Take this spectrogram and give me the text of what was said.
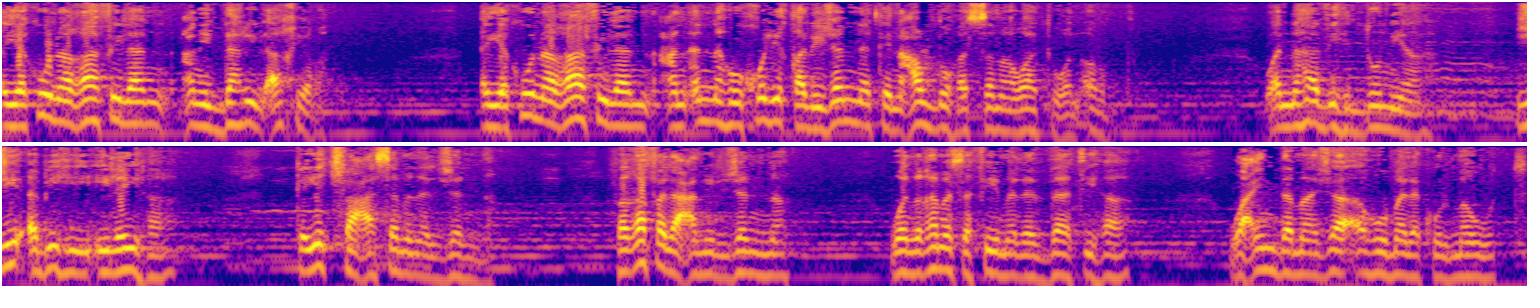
أن يكون غافلاً عن الدار الآخرة أن يكون غافلاً عن أنه خلق لجنة عرضها السماوات والأرض وأن هذه الدنيا جيء به إليها كي يدفع ثمن الجنة فغفل عن الجنة وانغمس في ملذاتها وعندما جاءه ملك الموت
